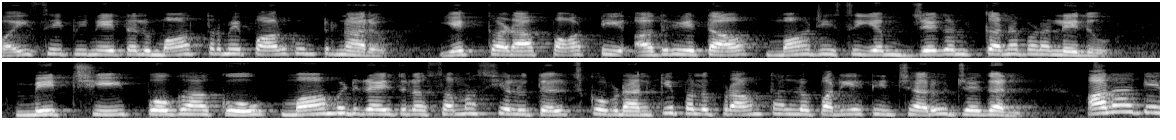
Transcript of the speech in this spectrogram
వైసీపీ నేతలు మాత్రమే పాల్గొంటున్నారు. ఎక్కడా పార్టీ అధినేత మాజీ సీఎం జగన్ కనబడలేదు. మిర్చి పొగాకు మామిడి రైతుల సమస్యలు తెలుసుకోవడానికి పలు ప్రాంతాల్లో పర్యటించారు జగన్. అలాగే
